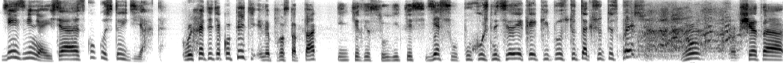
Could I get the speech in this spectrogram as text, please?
Я извиняюсь, а сколько стоит яхта? Вы хотите купить или просто так интересуетесь? Я що, похож на человека, який просто так що-то спрашиває? Ну, вообще-то,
